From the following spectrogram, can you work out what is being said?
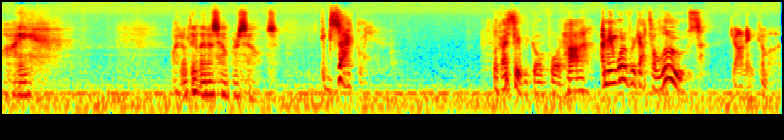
Why? Why don't they let us help ourselves? Exactly. Look, I say we go for it, huh? I mean, what have we got to lose? Johnny, come on.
